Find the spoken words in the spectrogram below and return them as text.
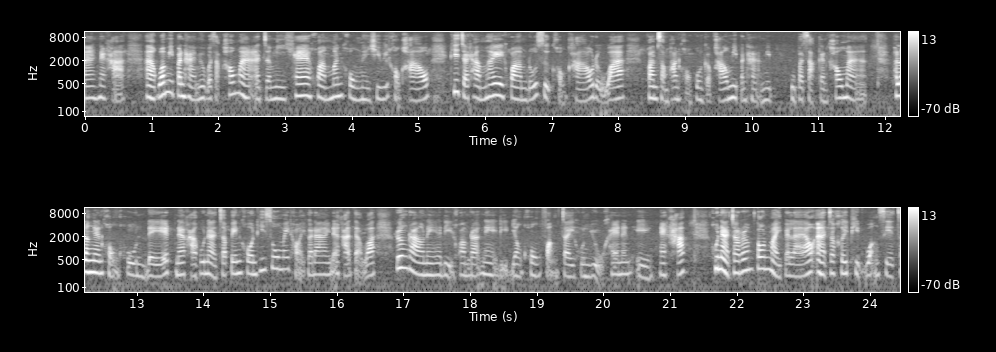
มากๆนะคะหากว่ามีปัญหามีอุปสรรคเข้ามาอาจจะมีแค่ความมั่นคงในชีวิตของเขา ที่จะทำให้ความรู้สึกของเขาหรือว่าความสัมพันธ์ของคุณกับเขามีปัญหามีอุปสรรคกันเข้ามา พลังงานของคุณเดทนะคะ คุณอาจจะเป็นคนที่สู้ไม่ถอยก็ได้นะคะ แต่ว่าเรื่องราวในอดีตความรักในอดีตยังคงฝังใจคุณอยู่แค่นั้นเองนะคะ คุณอาจจะเริ่มต้นใหม่ไปแล้ว อาจจะเคยผิดหวังเสียใจ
